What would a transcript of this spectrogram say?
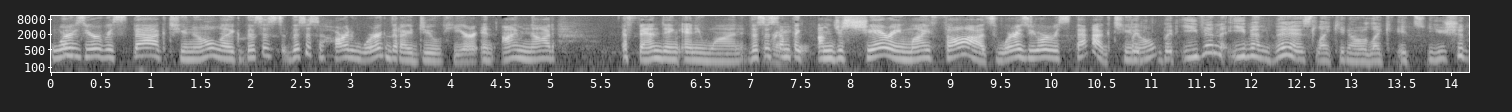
where's your respect? You know, like this is this is hard work that I do here, and I'm not offending anyone. This is Right. something I'm just sharing my thoughts. Where's your respect? You but, know? but even even this like you know like it's you should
